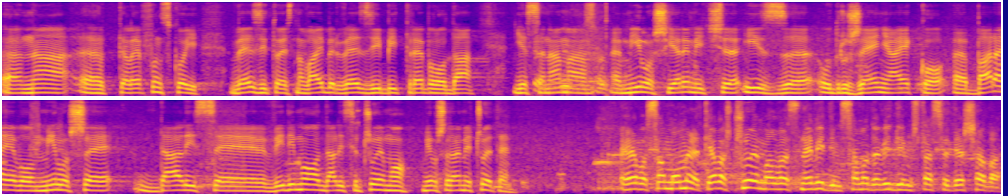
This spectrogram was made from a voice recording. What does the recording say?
e, na telefonskoj vezi, to jest na Viber vezi, bi trebalo trebalo da je sa nama e, Miloš Jeremić iz e, udruženja Eko e, Barajevo. Miloše, da li se vidimo, da li se čujemo? Miloše, da li me čujete? Evo, samo moment, ja vas čujem, ali vas ne vidim, samo da vidim šta se dešava.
